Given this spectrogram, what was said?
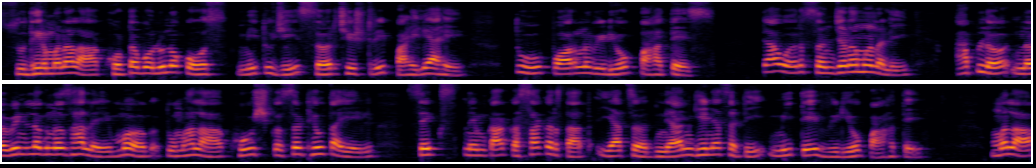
सुधीर म्हणाला खोटं बोलू नकोस मी तुझी सर्च हिस्ट्री पाहिली आहे. तू पॉर्न व्हिडिओ पाहतेस. त्यावर संजना म्हणाली आपलं नवीन लग्न झालंय मग तुम्हाला खुश कसं ठेवता येईल? सेक्स नेमका कसा करतात याचं ज्ञान घेण्यासाठी मी ते व्हिडिओ पाहते. मला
